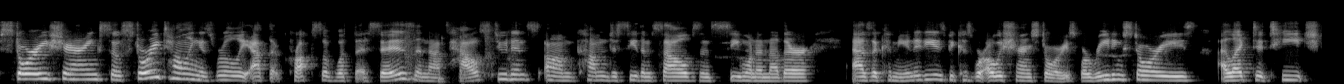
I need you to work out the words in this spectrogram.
story sharing. So storytelling is really at the crux of what this is, and that's how students um, come to see themselves and see one another as a community is because we're always sharing stories. We're reading stories. I like to teach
